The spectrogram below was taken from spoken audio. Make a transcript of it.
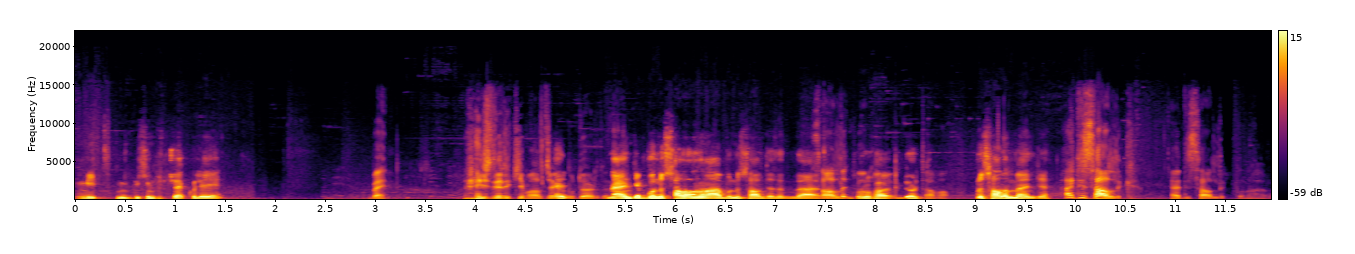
Mid, mid'i kim tutacak kuleyi? Ben. Ejderi kim alacak? Ben- Bu dördü. Bence bunu salalım abi bunu salacağız hadi daha. Saldık mı? Ruha 4. Tamam. Bunu salın bence. Hadi saldık. Hadi saldık bunu abi.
